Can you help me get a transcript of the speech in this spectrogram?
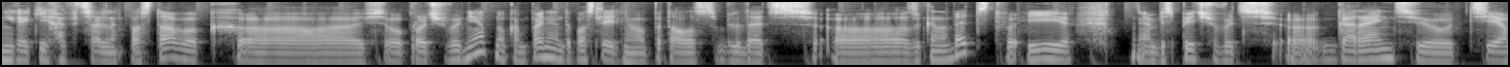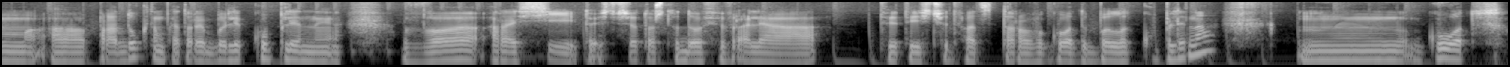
никаких официальных поставок э, и всего прочего нет, но компания до последнего пыталась соблюдать э, законодательство и обеспечивать э, гарантию тем продуктам, которые были куплены в России. То есть все то, что до февраля 2022 года было куплено. Год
